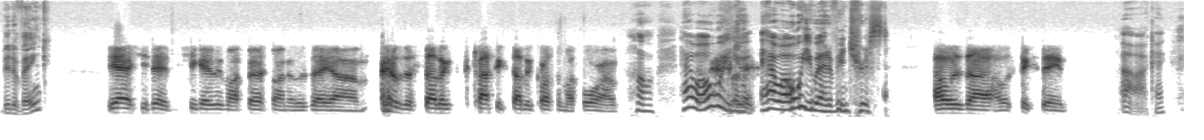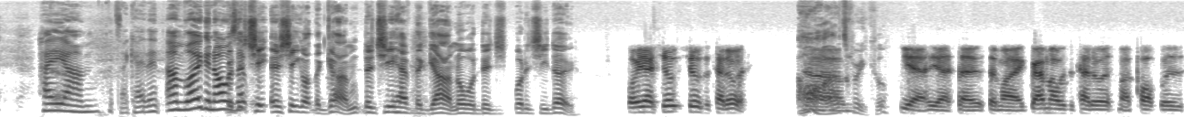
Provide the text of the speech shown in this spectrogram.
bit of ink? Yeah, she did. She gave me my first one. It was a um, it was a southern classic Southern Cross on my forearm. Oh, how old were you? How old were you out of interest? I was uh, I was 16. Oh, okay. Hey, um, that's okay then. Um, Logan, I was did at, she has she got the gun? Did she have the gun, or did she, what did she do? Well, yeah, she, was- she was a tattooist. Oh, that's Um, pretty cool. Yeah, yeah. So so my grandma was a tattooist. My pop was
